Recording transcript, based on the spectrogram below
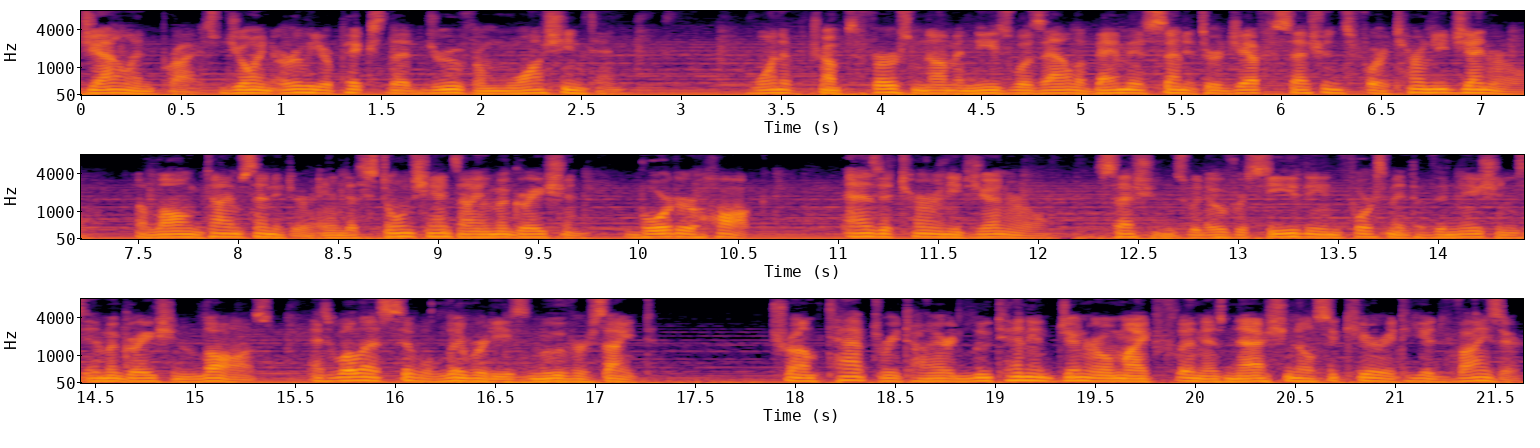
Chao and Price join earlier picks that drew from Washington. One of Trump's first nominees was Alabama Senator Jeff Sessions for Attorney General, a longtime senator and a staunch anti-immigration, border hawk. As Attorney General, Sessions would oversee the enforcement of the nation's immigration laws, as well as civil liberties oversight. Trump tapped retired Lieutenant General Mike Flynn as National Security Advisor.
